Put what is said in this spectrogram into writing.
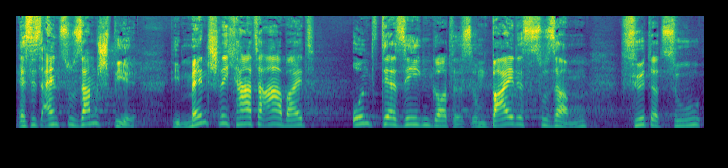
Es ist ein Zusammenspiel, die menschlich harte Arbeit und der Segen Gottes. Und beides zusammen führt dazu,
